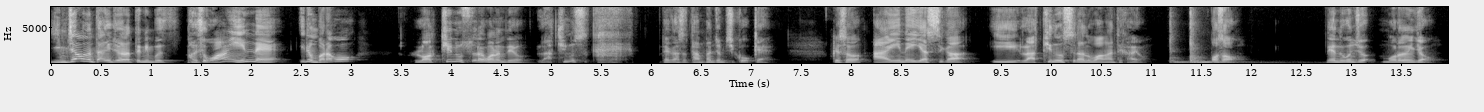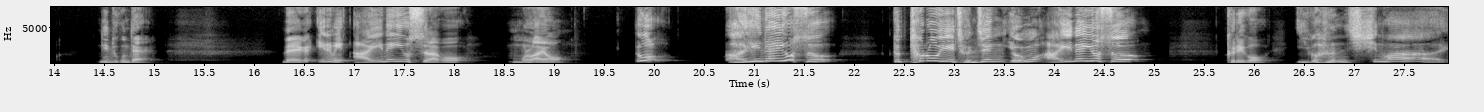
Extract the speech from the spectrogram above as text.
임자 없는 땅인 줄 알았더니 뭐 벌써 왕이 있네. 이름 뭐라고? 라티누스라고 하는데요. 라티누스, 크, 내가 가서 담판 좀 짓고 올게. 그래서 아이네이아스가 이 라티누스라는 왕한테 가요. 벗어. 내 누군지 모르는 겨. 니 누군데? 내가 이름이 아이네이우스라고 몰라요? 어? 아이네이우스? 그 트로이의 전쟁 영웅 아이네이우스? 그리고 이거는 신화예요.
